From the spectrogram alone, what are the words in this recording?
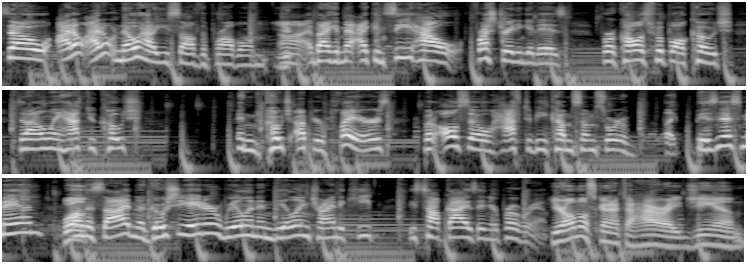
So i don't i don't know how you solve the problem. You- uh, but i can i can see how frustrating it is for a college football coach to not only have to coach and coach up your players but also have to become some sort of like businessman Well- on the side negotiator wheeling and dealing trying to keep these top guys in your program. You're almost gonna have to hire a GM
